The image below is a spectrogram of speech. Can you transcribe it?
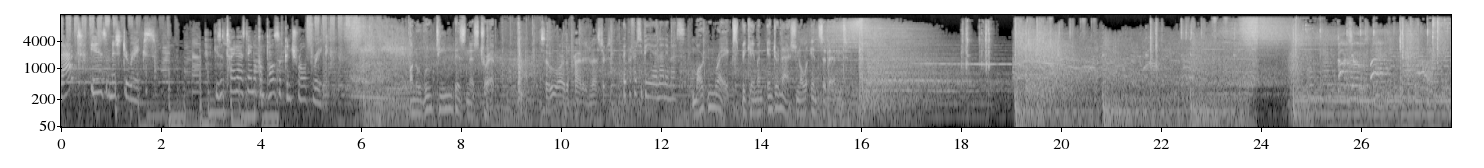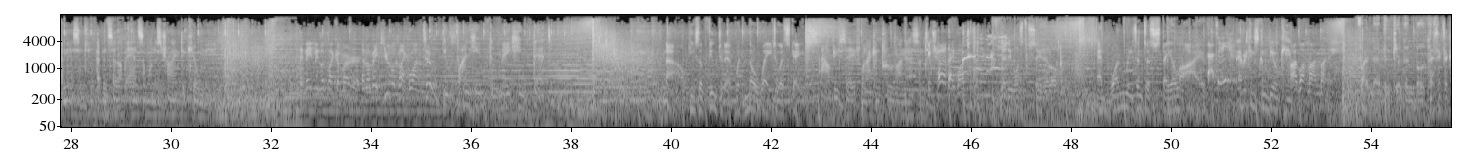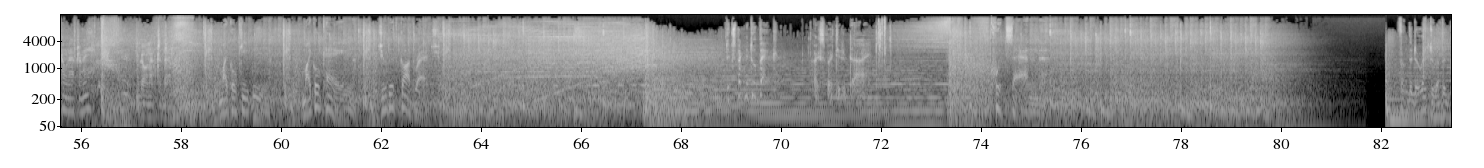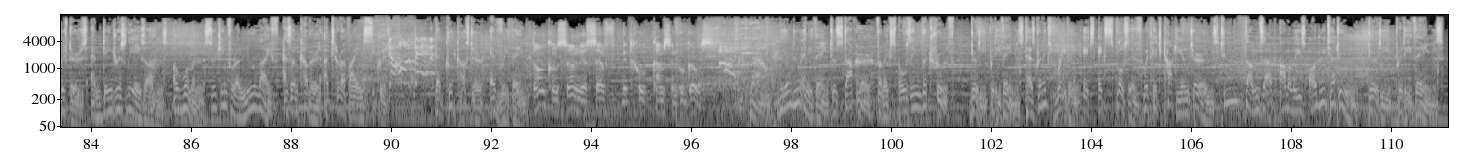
that is Mr. Raikes. He's a tight-ass anal compulsive control freak. On a routine business trip, So who are the private investors? They prefer to be anonymous. Martin Raikes became an international incident. Innocent. I've been set up and someone is trying to kill me. They made me look like a murderer, and they'll make you look like one too. You find him and make him dead. Now, he's a fugitive with no way to escape. I'll be safe when I can prove I'm innocent. It's her they want. Daddy wants to say hello. And one reason to stay alive. Daddy? Everything's gonna be okay. I want my money. Find them and kill them both. I think they're coming after me. I'm going after them. Michael Keaton, Michael Caine, Judith Godrèche. Do you expect me to back? I expect you to die. Quicksand. The director of The Grifters and Dangerous Liaisons, a woman searching for a new life has uncovered a terrifying secret that could cost her everything. Don't concern yourself with who comes and who goes. Now, they'll do anything to stop her from exposing the truth. Dirty Pretty Things has critics raving it's explosive with Hitchcockian turns. Two thumbs up Amelie's Audrey Tautou. Dirty Pretty Things.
